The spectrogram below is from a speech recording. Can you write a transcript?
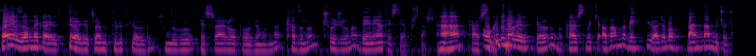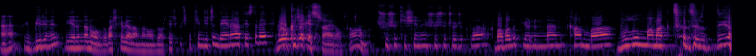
Koyarız onu da koyarız. Ya geçen bir tweet gördüm. Şimdi bu Esra Erol programında kadının çocuğuna DNA testi yapmışlar. Aha. Karşısındaki- Okudum haberi. Gördün mü? Karşısındaki adam da bekliyor. Acaba benden mi çocuk? Aha. Çünkü birinin diğerinden olduğu, başka bir adamdan olduğu ortaya çıkmış. İkinci için DNA testi ve, ve okuyacak Esra Erol tamam mı? Şu şu kişinin şu şu çocukla babalık yönünden kan bağı bulunmamaktadır diyor.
